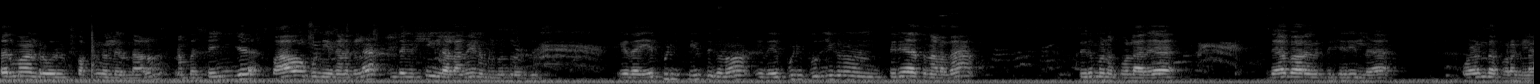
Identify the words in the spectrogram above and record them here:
கர்மான்ற ஒரு பக்கங்கள் இருந்தாலும் நம்ம செஞ்ச பாவ புண்ணிய கணக்கில் இந்த விஷயங்கள் எல்லாமே நம்மளுக்கு வந்து வருது. இதை எப்படி தீர்த்துக்கணும் இதை எப்படி புரிஞ்சுக்கணும்னு தெரியாததுனால தான் திருமண கோளாறு வியாபார விருத்தி சரியில்லை குழந்த பிறங்கல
